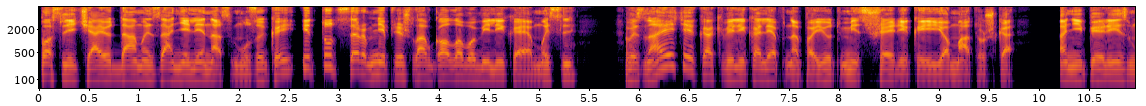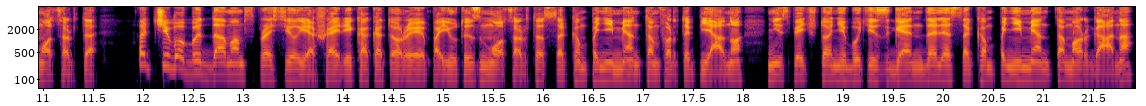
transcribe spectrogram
После чаю дамы заняли нас музыкой, и тут, сэр, мне пришла в голову великая мысль. Вы знаете, как великолепно поют мисс Шерик и ее матушка? Они пели из Моцарта — Отчего бы дамам, спросил я Шерика, которые поют из Моцарта с аккомпанементом фортепиано, не спеть что-нибудь из Генделя с аккомпанементом органа?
